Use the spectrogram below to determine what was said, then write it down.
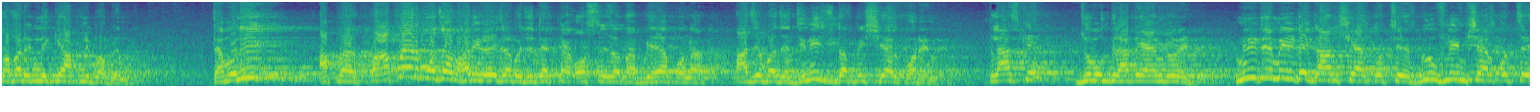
সবারই নাকি আপনি পাবেন। তেমনি আপনার পাপের বোঝা ভারী হয়ে যাবে যদি একটা অশ্লীলতা বেহাপনা আজে বাজে জিনিস যদি আপনি শেয়ার করেন। আজকে যুবকদের হাতে অ্যান্ড্রয়েড মিনিটে মিনিটে গান শেয়ার করছে ব্লু ফিল্ম শেয়ার করছে,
